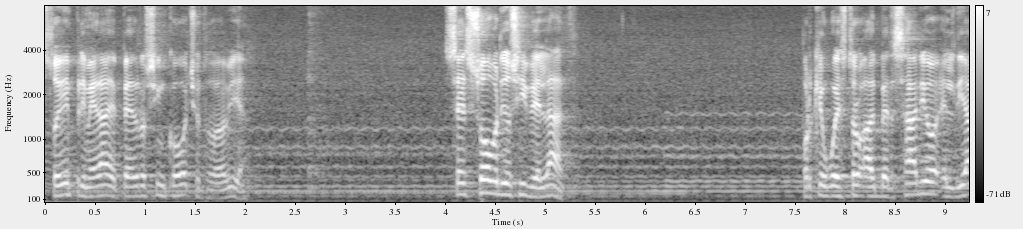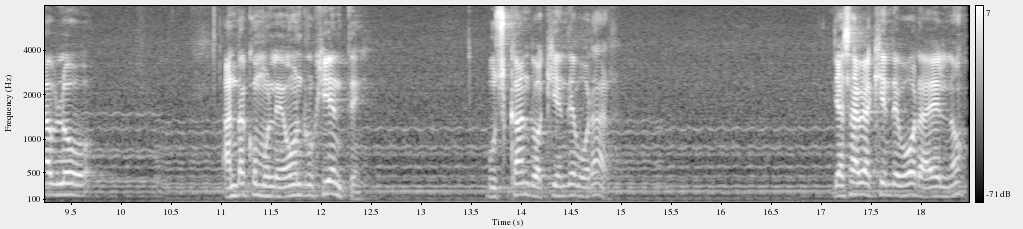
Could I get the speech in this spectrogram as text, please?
Estoy en primera de Pedro 5.8 todavía. Sed sobrios y velad, porque vuestro adversario, el diablo, anda como león rugiente, buscando a quien devorar. Ya sabe a quién devora él, ¿no?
